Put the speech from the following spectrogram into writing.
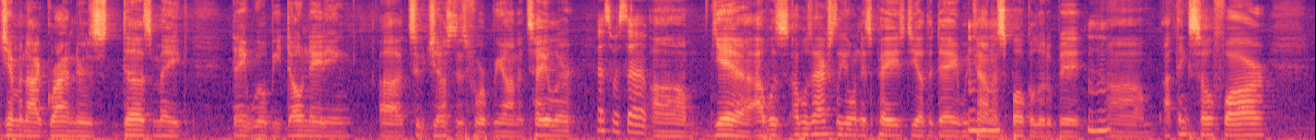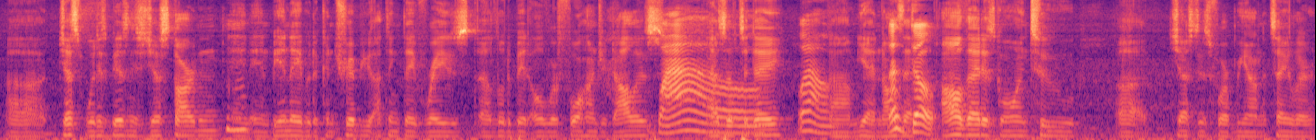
Gemini Grinders does make, they will be donating uh, to Justice for Breonna Taylor. That's what's up. Um, yeah, I was I was actually on this page the other day, and we kind of spoke a little bit. Um, I think so far, uh, just with his business just starting and, and being able to contribute, I think they've raised a little bit over four hundred dollars. Wow. As of today. Wow. Um, yeah, and all That's that, dope. All that is going to uh, Justice for Breonna Taylor.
